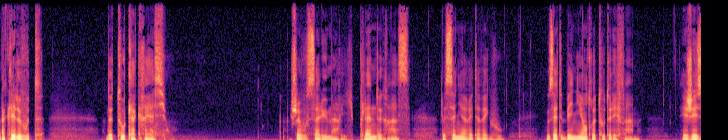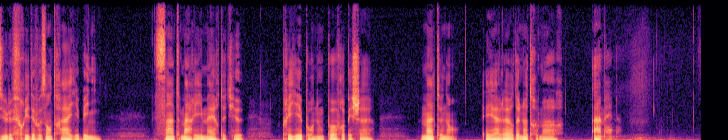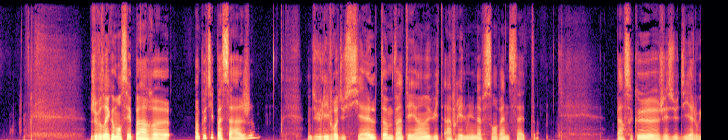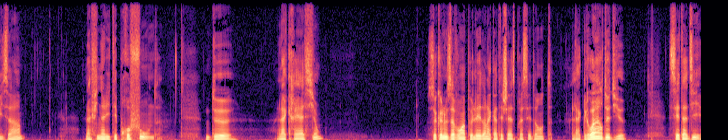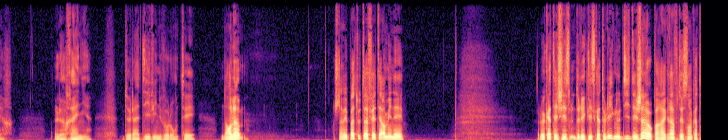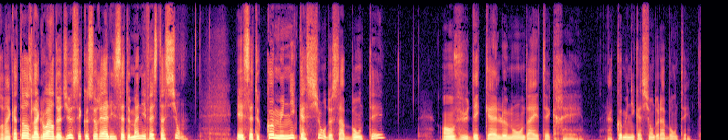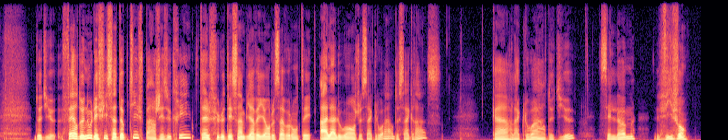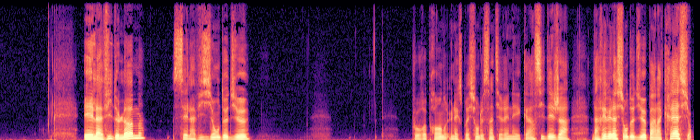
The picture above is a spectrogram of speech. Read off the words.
la clé de voûte de toute la création. Je vous salue Marie, pleine de grâce, le Seigneur est avec vous. Vous êtes bénie entre toutes les femmes, et Jésus, le fruit de vos entrailles, est béni. Sainte Marie, Mère de Dieu, priez pour nous pauvres pécheurs, maintenant à l'heure de notre mort. Amen. Je voudrais commencer par euh, un petit passage du livre du ciel, tome 21, 8 avril 1927, parce que Jésus dit à Louisa, la finalité profonde de la création, ce que nous avons appelé dans la catéchèse précédente la gloire de Dieu, c'est-à-dire le règne de la divine volonté dans l'homme. Je n'avais pas tout à fait terminé. Le catéchisme de l'Église catholique nous dit déjà au paragraphe 294 La gloire de Dieu, c'est que se réalise cette manifestation et cette communication de sa bonté en vue desquelles le monde a été créé la communication de la bonté de Dieu. Faire de nous des fils adoptifs par Jésus-Christ, tel fut le dessein bienveillant de sa volonté à la louange de sa gloire, de sa grâce, car la gloire de Dieu, c'est l'homme vivant. Et la vie de l'homme, c'est la vision de Dieu. Pour reprendre une expression de Saint Irénée, car si déjà la révélation de Dieu par la création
